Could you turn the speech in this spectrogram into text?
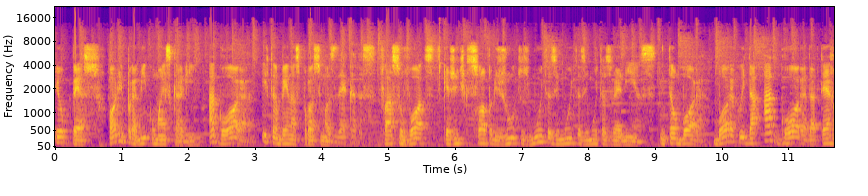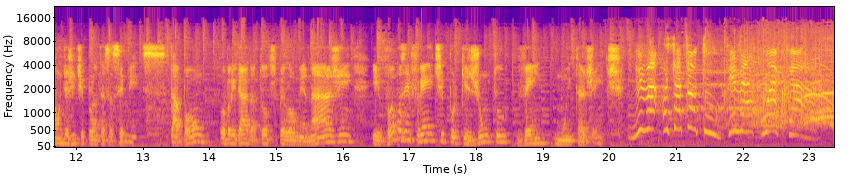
eu peço, olhem para mim com mais carinho, agora e também nas próximas décadas. Faço votos que a gente sopre juntos muitas e muitas e muitas velhinhas. Então, bora, bora cuidar agora da terra onde a gente planta essas sementes, tá bom? Obrigado a todos pela homenagem e vamos em frente porque junto vem muita gente. Viva o Statuto! Viva o ECA!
